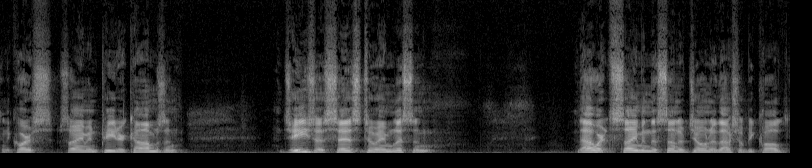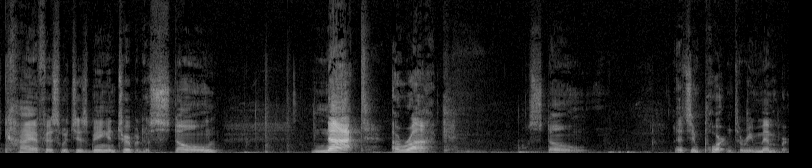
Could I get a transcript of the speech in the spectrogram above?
And of course, Simon Peter comes and Jesus says to him, Listen, thou art Simon the son of Jonah, thou shalt be called Caiaphas, which is being interpreted stone, not a rock. Stone. That's important to remember.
